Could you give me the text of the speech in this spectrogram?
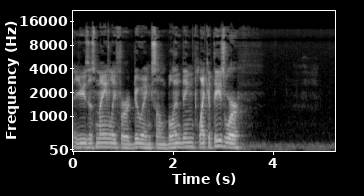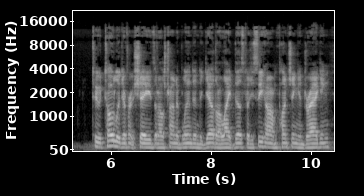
I use this mainly for doing some blending. Like if these were two totally different shades that I was trying to blend in together. I like this because you see how I'm punching and dragging.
